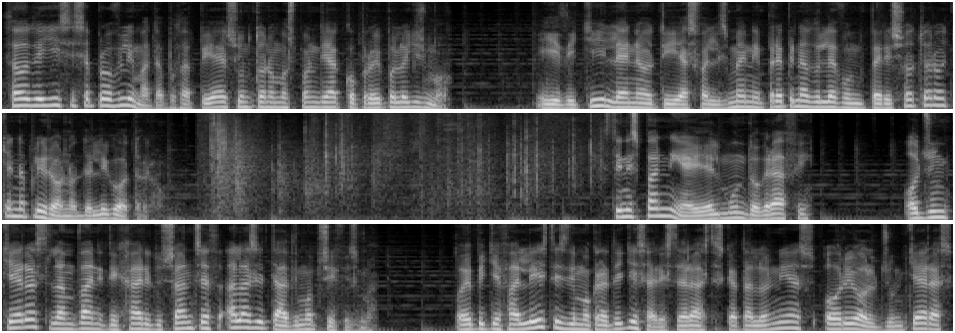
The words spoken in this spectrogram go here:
θα οδηγήσει σε προβλήματα που θα πιέσουν τον ομοσπονδιακό προπολογισμό. Οι ειδικοί λένε ότι οι ασφαλισμένοι πρέπει να δουλεύουν περισσότερο και να πληρώνονται λιγότερο. Στην Ισπανία, η Ελμούντο γράφει: Ο Τζουνκέρας λαμβάνει την χάρη του Σάντσεθ αλλά ζητά δημοψήφισμα. Ο επικεφαλής της Δημοκρατικής Αριστεράς της Καταλωνίας, ο Ριόλ Τζουνκέρας,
